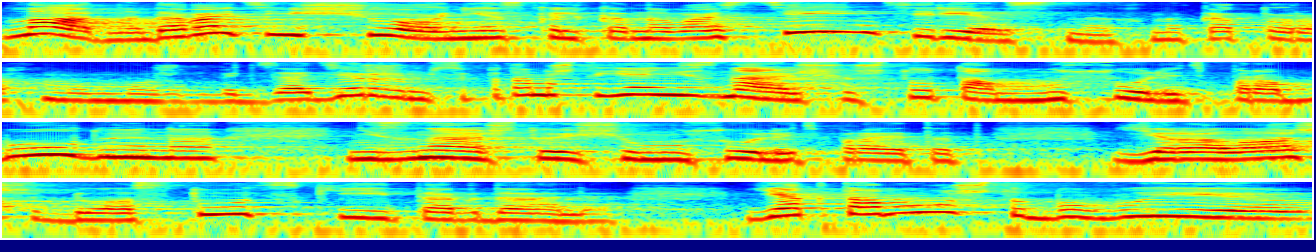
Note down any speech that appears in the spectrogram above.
Ладно, давайте еще несколько новостей интересных, на которых мы, может быть, задержимся, потому что я не знаю еще, что там мусолить про Болдуина, не знаю, что еще мусолить про этот Яралаш, Белостоцкий и так далее. Я к тому, чтобы вы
